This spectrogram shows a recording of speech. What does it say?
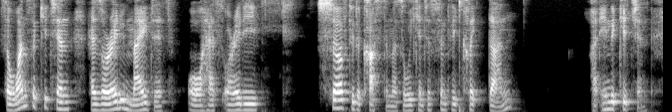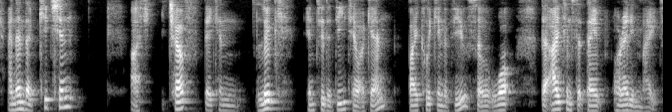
So once the kitchen has already made it or has already served to the customer, so we can just simply click done uh, in the kitchen and then the kitchen uh, chef, they can look into the detail again by clicking the view. So what the items that they already made.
